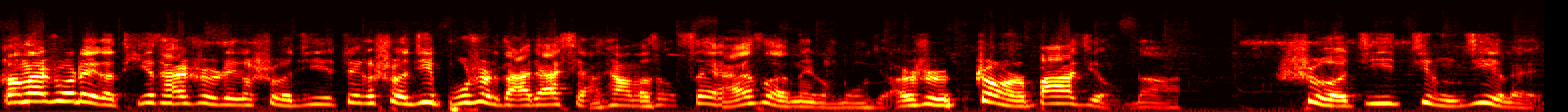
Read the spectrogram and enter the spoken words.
刚才说这个题材是这个射击，这个射击不是大家想象的 CS 的那种东西，而是正儿八经的射击竞技类的，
